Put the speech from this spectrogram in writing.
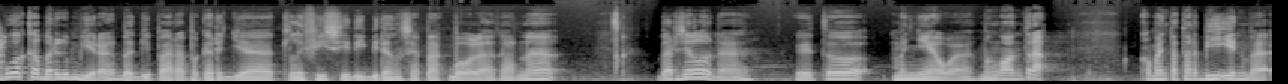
Sebuah kabar gembira bagi para pekerja televisi di bidang sepak bola karena Barcelona itu menyewa, mengontrak komentator BIN, Pak.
